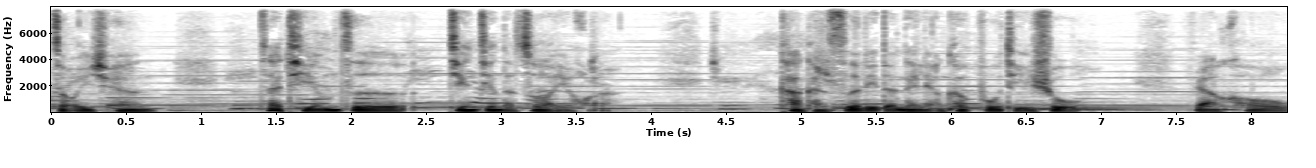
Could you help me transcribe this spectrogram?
走一圈，在亭子静静地坐一会儿，看看寺里的那两棵菩提树，然后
